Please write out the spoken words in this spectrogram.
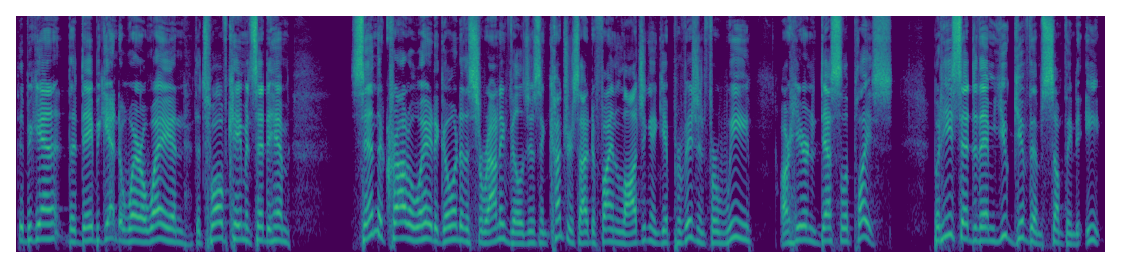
they began the day began to wear away, and the twelve came and said to him, Send the crowd away to go into the surrounding villages and countryside to find lodging and get provision, for we are here in a desolate place. But he said to them, You give them something to eat.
